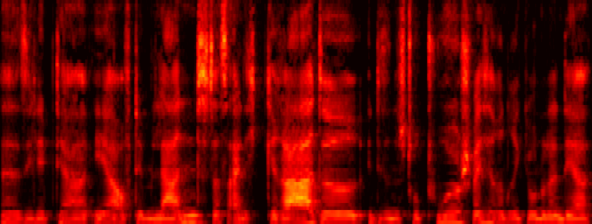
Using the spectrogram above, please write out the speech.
äh, sie lebt ja eher auf dem Land, das eigentlich gerade in diesen strukturschwächeren Regionen oder in der,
